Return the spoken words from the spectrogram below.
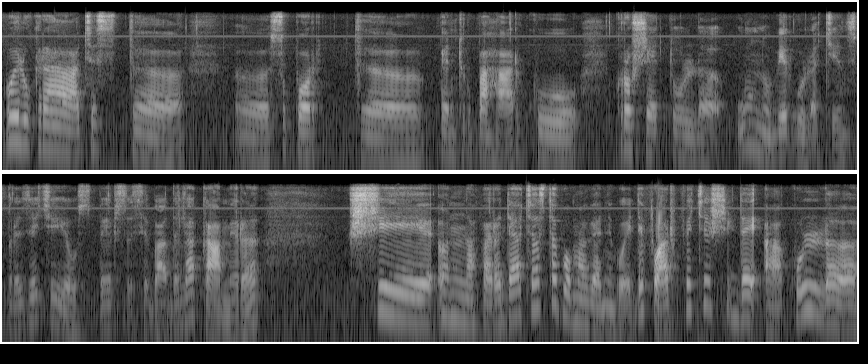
Voi lucra acest uh, suport uh, pentru pahar cu croșetul 1,15, eu sper să se vadă la cameră, și în afară de aceasta vom avea nevoie de foarfece și de acul uh,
